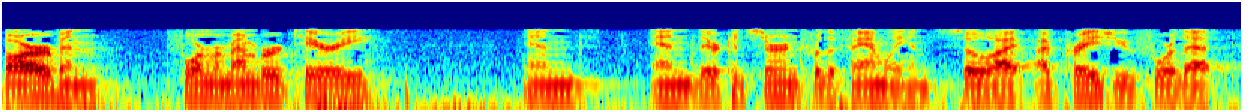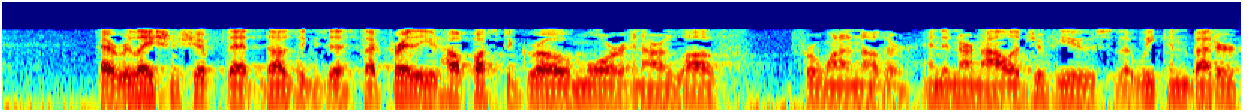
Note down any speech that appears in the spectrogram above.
Barb and former member Terry, and and their concern for the family. And so I, I praise you for that that relationship that does exist. I pray that you'd help us to grow more in our love for one another and in our knowledge of you so that we can better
